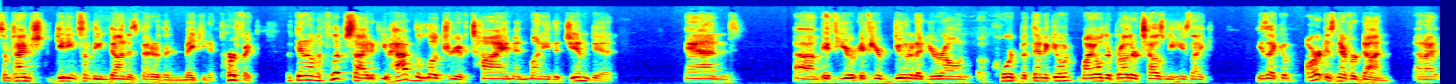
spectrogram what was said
sometimes getting something done is better than making it perfect. But then on the flip side, if you have the luxury of time and money that Jim did, and um, if you're if you're doing it at your own accord, but then again, my older brother tells me he's like he's like art is never done, and I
